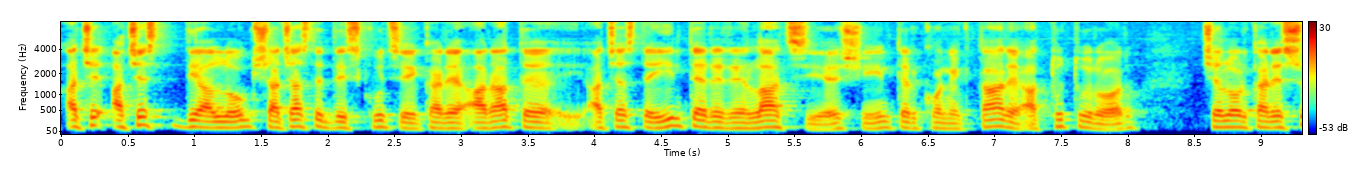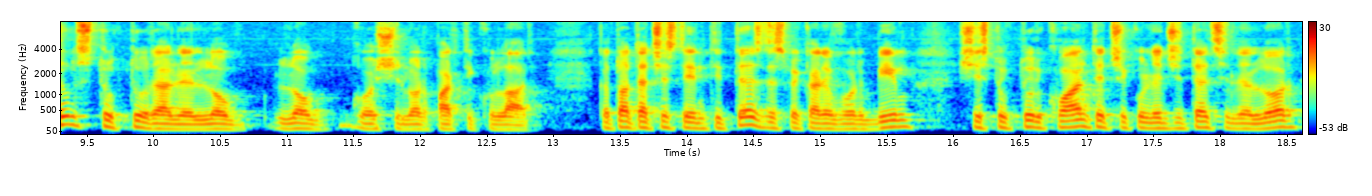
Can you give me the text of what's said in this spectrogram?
ace, acest dialog și această discuție care arată această interrelație și interconectare a tuturor celor care sunt structuri ale log, logoșilor particulari. Că toate aceste entități despre care vorbim și structuri cuantice cu legitățile lor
